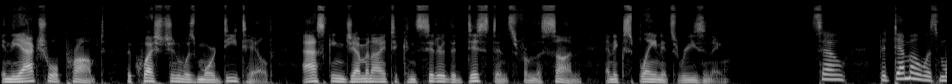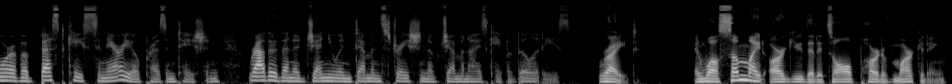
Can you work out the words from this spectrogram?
In the actual prompt, the question was more detailed, asking Gemini to consider the distance from the Sun and explain its reasoning. So the demo was more of a best case scenario presentation rather than a genuine demonstration of Gemini's capabilities. Right. And while some might argue that it's all part of marketing,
